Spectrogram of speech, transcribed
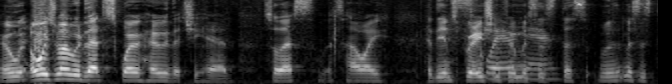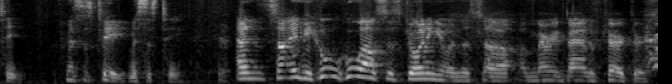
And we always remembered that square hair that she had. So that's that's how I had the inspiration for Mrs. This, Mrs. T. Mrs. T. Mrs. T. And so, Amy, who who else is joining you in this uh, merry band of characters?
